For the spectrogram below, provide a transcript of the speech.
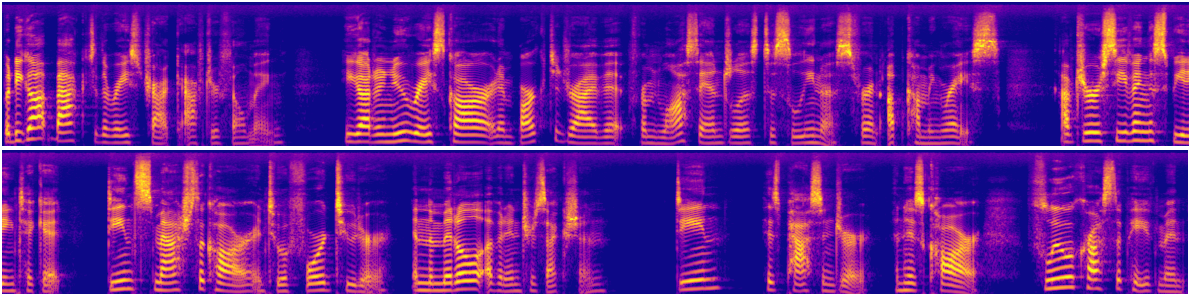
but he got back to the racetrack after filming. He got a new race car and embarked to drive it from Los Angeles to Salinas for an upcoming race. After receiving a speeding ticket, Dean smashed the car into a Ford Tudor in the middle of an intersection. Dean, his passenger, and his car flew across the pavement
